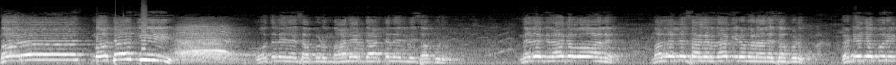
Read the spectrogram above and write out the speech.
భారత్ మాతాకి. పోతలేదే సప్పుడు మానేరు దాటలేదు మీ సప్పుడు మెదక్ దాకా పోవాలి. మల్లన్న సాగర్ దాకా ఇరబడాలి సప్పుడు గట్టిగా చెప్పురి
